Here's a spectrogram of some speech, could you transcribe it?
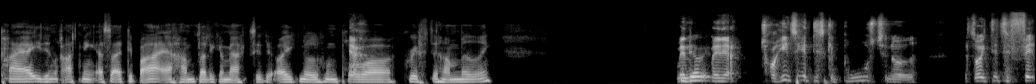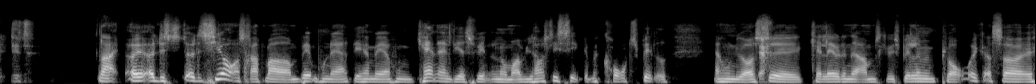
peger i den retning, altså at det bare er ham, der lægger mærke til det, og ikke noget, hun prøver ja. at grifte ham med, ikke? Men, men, men jeg tror helt sikkert, at det skal bruges til noget. Jeg tror ikke, det er tilfældigt. Nej, og, og, det, og det siger også ret meget om, hvem hun er, det her med, at hun kan alle de her svindelnumre. Vi har også lige set det med kortspillet, at hun jo også ja. øh, kan lave den der, om skal vi spille med en plov, ikke? og så, øh,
